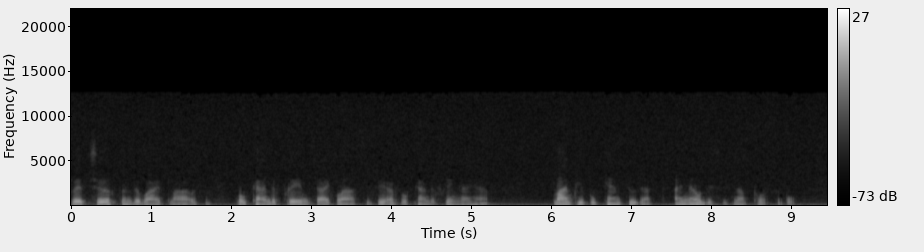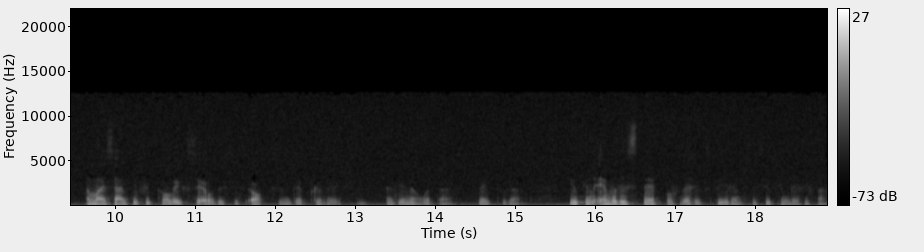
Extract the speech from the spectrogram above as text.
sweatshirt and the white blouse, what kind of frames eyeglasses you have, what kind of ring I have. Blind people can't do that. I know this is not possible. And my scientific colleagues say, oh, this is oxygen deprivation. And you know what I say to that. You can, every step of their experiences, you can verify.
